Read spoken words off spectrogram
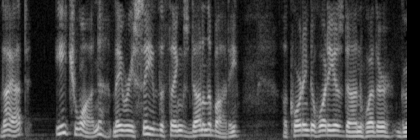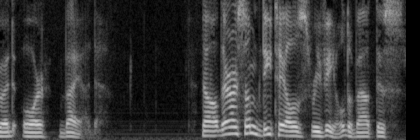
That each one may receive the things done in the body according to what he has done, whether good or bad. Now, there are some details revealed about this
